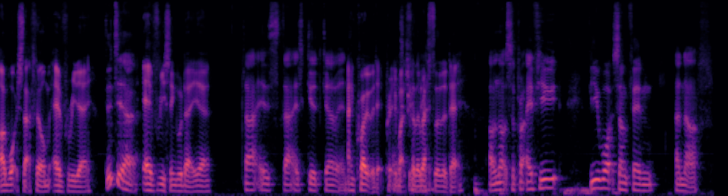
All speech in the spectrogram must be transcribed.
I watched that film every day, Did you? every single day. Yeah, That is that is good going. and quoted it pretty That's much for the rest of the day. I'm not surprised if you if you watch something enough,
